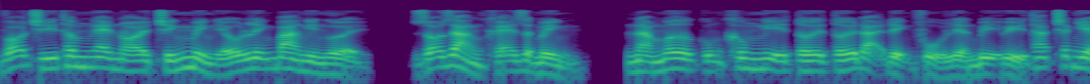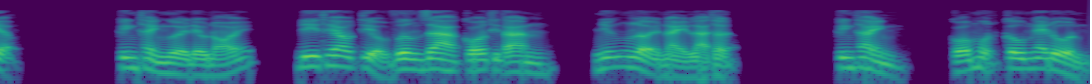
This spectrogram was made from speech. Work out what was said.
võ trí thâm nghe nói chính mình yếu lĩnh ba nghìn người, rõ ràng khẽ giật mình, nằm mơ cũng không nghĩ tới tới đại định phủ liền bị ủy thác trách nhiệm. Kinh thành người đều nói, đi theo tiểu vương gia có thịt ăn, những lời này là thật. Kinh thành, có một câu nghe đồn,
